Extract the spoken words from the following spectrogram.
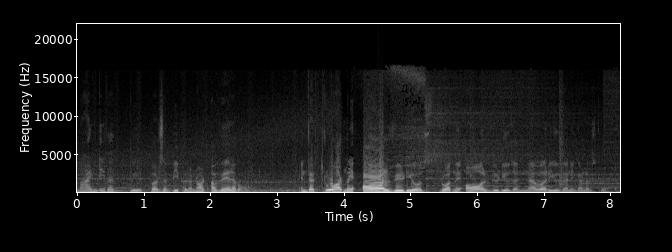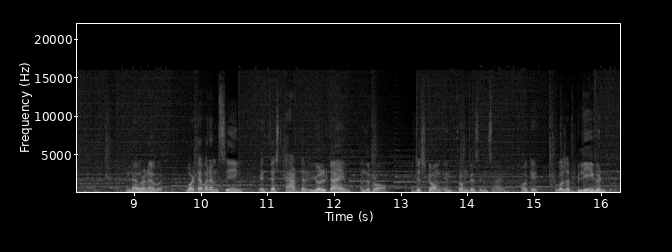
95% people are not aware about it. In fact, throughout my all videos, throughout my all videos, I never use any kind of script never never. Whatever i'm saying is just at the real time and the raw. It just comes in from this inside. Okay? Because i believe into it.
